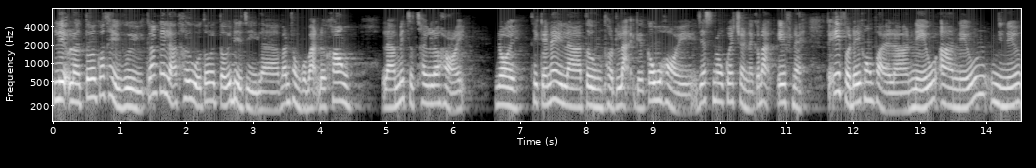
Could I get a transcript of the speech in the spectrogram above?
liệu là tôi có thể gửi các cái lá thư của tôi tới địa chỉ là văn phòng của bạn được không? Là Mr. Taylor hỏi rồi, thì cái này là tường thuật lại cái câu hỏi yes, no question này các bạn. If này, cái if ở đây không phải là nếu à nếu nếu,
